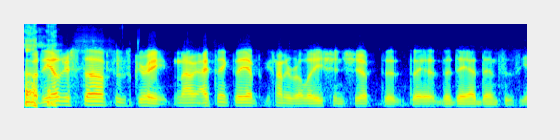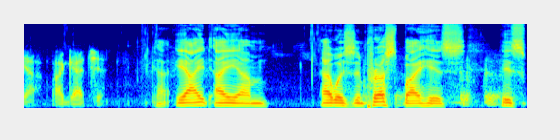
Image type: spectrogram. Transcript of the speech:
but the other stuff is great. And I, I think they have the kind of relationship that the the dad then says, Yeah, I got you. Yeah, yeah I, I um I was impressed by his his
